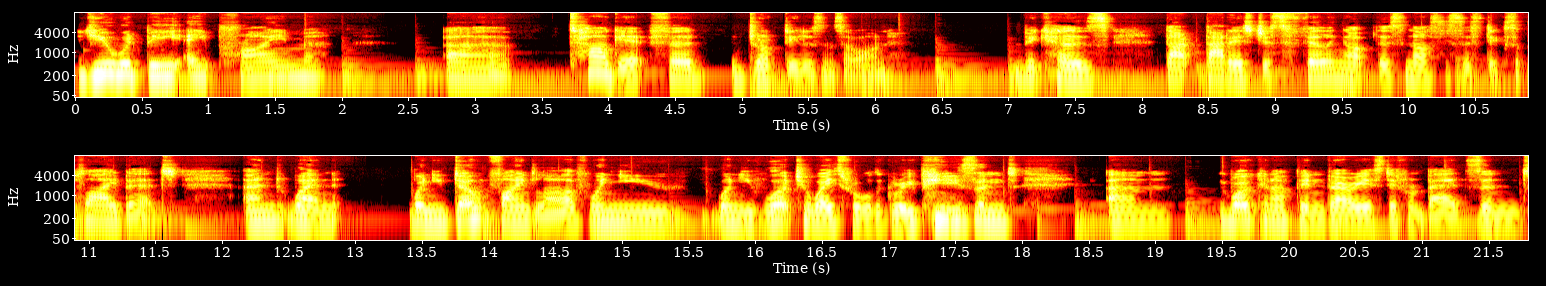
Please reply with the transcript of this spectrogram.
you would be a prime uh, target for drug dealers and so on, because that that is just filling up this narcissistic supply bit and when when you don't find love when you when you've worked your way through all the groupies and um, woken up in various different beds and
